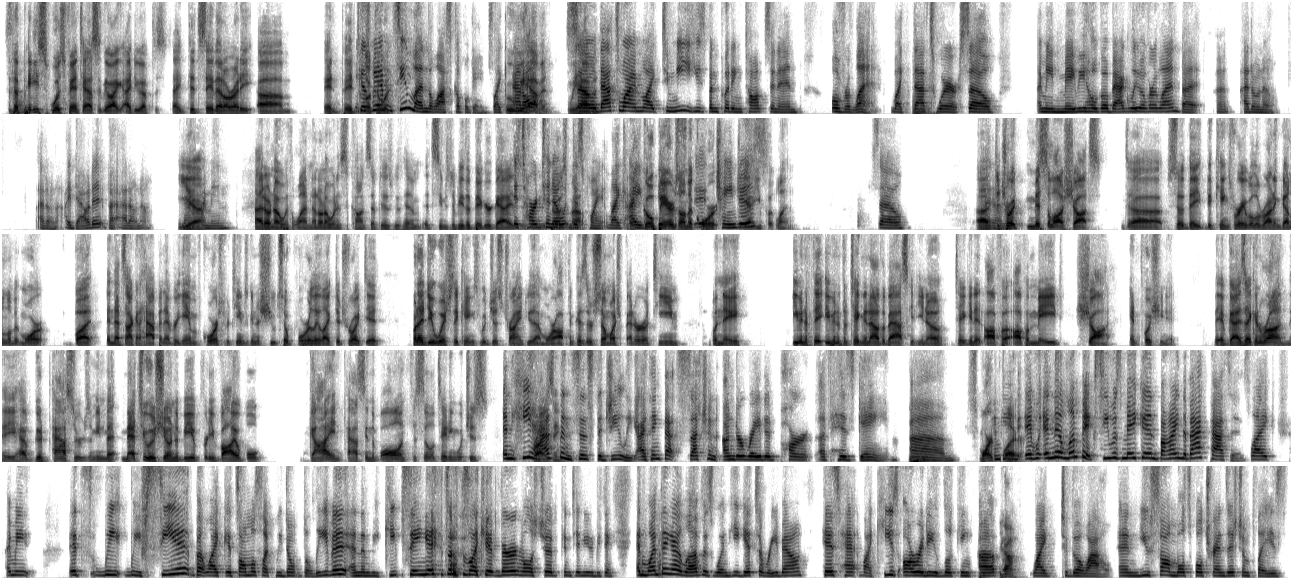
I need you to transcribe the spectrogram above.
The pace was fantastic, though. I, I do have to, I did say that already. Um, and it, because we haven't seen Len the last couple games, like we at all. haven't. We so haven't. that's why I'm like, to me, he's been putting Thompson in over Len. Mm. Like that's where. So, I mean, maybe he'll go Bagley over Len, but uh, I don't know. I don't know. I doubt it, but I don't know. No, yeah. I mean, I don't know with Len. I don't know what his concept is with him. It seems to be the bigger guys. it's hard to know at this out. point. Like, Like, I go Bears on the court. changes. Yeah, you put Len. so Uh, Detroit missed a lot of shots, uh, so they the Kings were able to run and gun a little bit more. But and that's not going to happen every game, of course, for teams going to shoot so poorly like Detroit did. But I do wish the Kings would just try and do that more often because they're so much better a team when they, even if they even if they're taking it out of the basket, you know, taking it off a off a made shot and pushing it. They have guys that can run. They have good passers. I mean, Met- Metu has shown to be a pretty viable guy in passing the ball and facilitating, which is and he has been since the G League. I think that's such an underrated part of his game. Mhm. Um, smart I player. mean, it, in the Olympics, he was making behind the back passes. Like, I mean, it's we we see it, but like it's almost like we don't believe it, and then we keep seeing it. So it's like it very well should continue to be thing. And one thing I love is when he gets a rebound, his head like he's already looking up, yeah. like to go out. And you saw multiple transition plays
